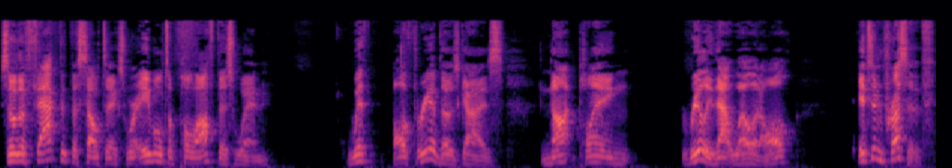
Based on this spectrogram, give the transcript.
So the fact that the Celtics were able to pull off this win with all three of those guys not playing really that well at all, it's impressive.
